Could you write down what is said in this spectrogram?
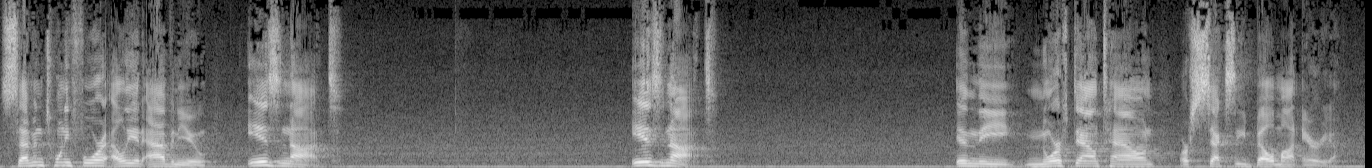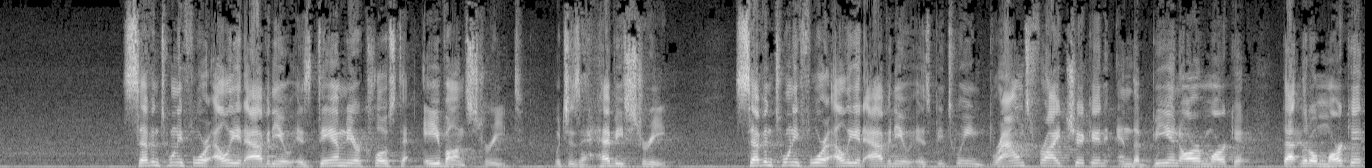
724 Elliott Avenue is not, is not in the North Downtown or sexy Belmont area. 724 Elliott Avenue is damn near close to Avon Street, which is a heavy street. 724 Elliott Avenue is between Brown's Fried Chicken and the B&R Market. That little market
